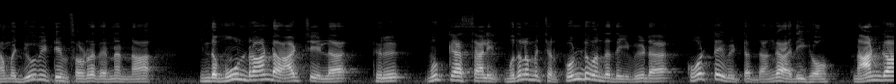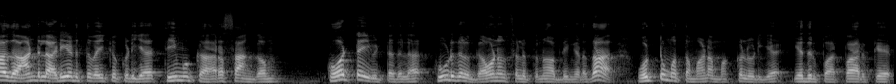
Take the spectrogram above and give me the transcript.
நம்ம ஜூவி டீம் சொல்கிறது என்னென்னா இந்த மூன்றாண்டு ஆட்சியில் திரு மு க ஸ்டாலின் முதலமைச்சர் கொண்டு வந்ததை விட கோட்டை விட்டதாங்க அதிகம். நான்காவது ஆண்டில் அடியெடுத்து வைக்கக்கூடிய திமுக அரசாங்கம் கோட்டை விட்டதில் கூடுதல் கவனம் செலுத்தணும் அப்படிங்கிறது தான் ஒட்டுமொத்தமான மக்களுடைய எதிர்பார்ப்பாக இருக்குது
